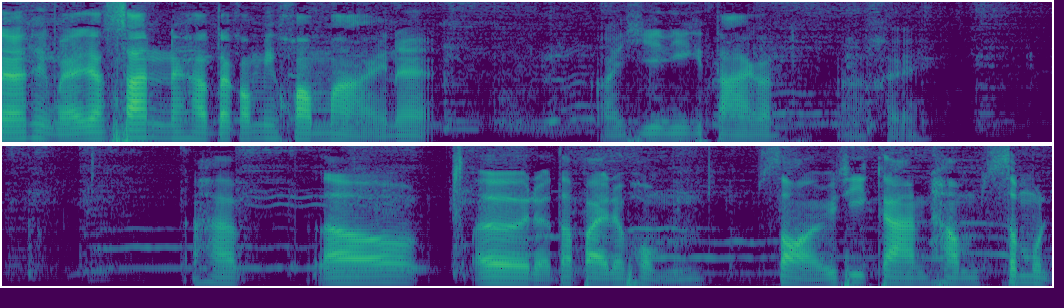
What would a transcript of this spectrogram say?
นะถึงแม้จะสั้นนะครับ แต่ก็มีความหมายนะไอ้ที่นี่ตายก่อนโอเคนะครับแล้วเออเดี๋ยวต่อไปเดี๋ยวผมสอนวิธีการทำสมุด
